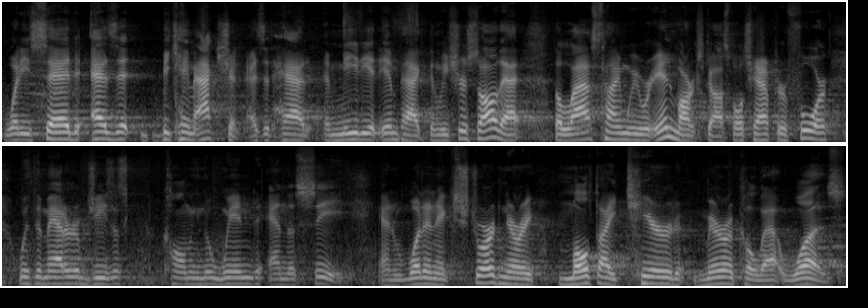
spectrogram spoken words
what he said as it became action, as it had immediate impact. And we sure saw that the last time we were in Mark's Gospel, chapter 4, with the matter of Jesus calming the wind and the sea. And what an extraordinary multi tiered miracle that was.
